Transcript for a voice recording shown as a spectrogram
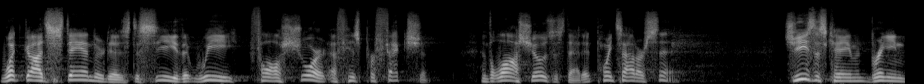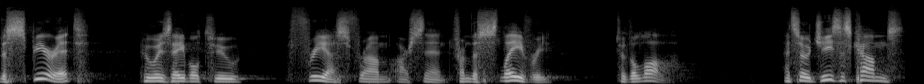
what God's standard is, to see that we fall short of his perfection. And the law shows us that, it points out our sin. Jesus came bringing the Spirit who is able to free us from our sin, from the slavery to the law. And so Jesus comes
